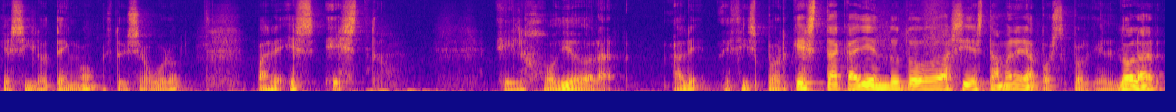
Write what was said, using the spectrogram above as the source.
que sí lo tengo, estoy seguro. ¿Vale? Es esto, el jodido dólar. ¿Vale? Decís, ¿por qué está cayendo todo así de esta manera? Pues porque el dólar,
